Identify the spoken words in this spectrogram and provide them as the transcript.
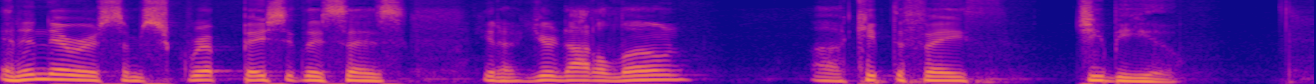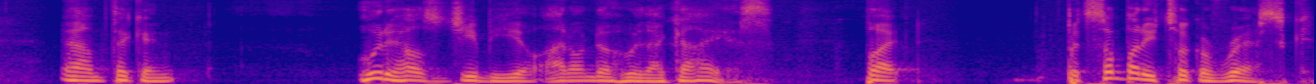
And in there is some script. Basically, says, you know, you're not alone. Uh, keep the faith. GBU. And I'm thinking, who the hell's GBU? I don't know who that guy is. But but somebody took a risk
